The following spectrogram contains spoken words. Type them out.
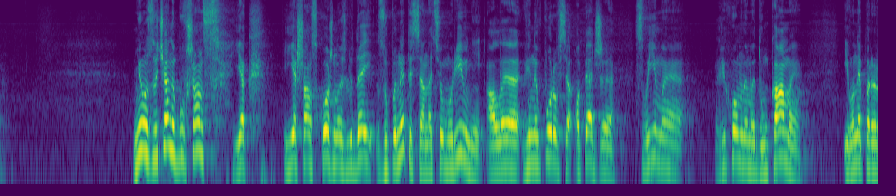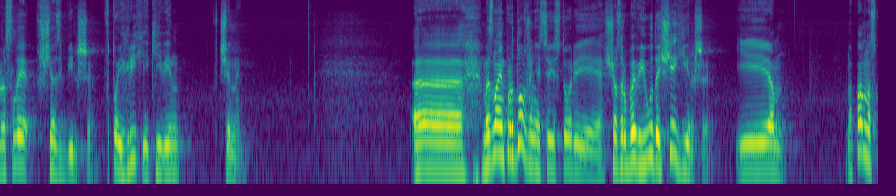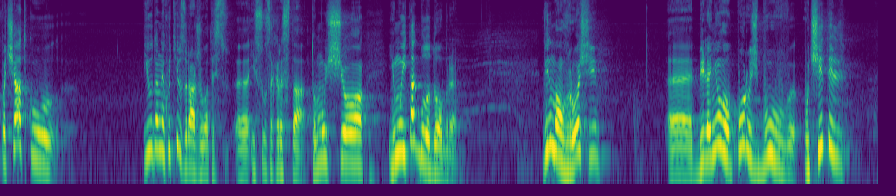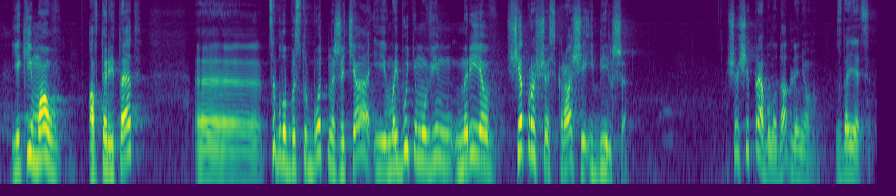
В нього, звичайно, був шанс, як є шанс кожного з людей зупинитися на цьому рівні, але він не впорався, опять же, своїми гріховними думками, і вони переросли в щось більше, в той гріх, який він вчинив. Е, Ми знаємо продовження цієї історії, що зробив Іуда ще гірше. І, напевно, спочатку Іуда не хотів зраджувати е, Ісуса Христа, тому що йому і так було добре. Він мав гроші, е, біля нього поруч був учитель, який мав авторитет. Е, Це було безтурботне життя, і в майбутньому він мріяв ще про щось краще і більше. Що ще треба було да, для нього, здається.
